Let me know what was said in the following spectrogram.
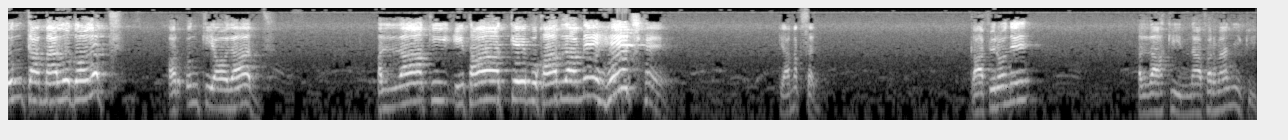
ان کا مال و دولت اور ان کی اولاد اللہ کی اطاعت کے مقابلہ میں ہیچ ہیں۔ کیا مقصد؟ کافروں نے اللہ کی نافرمانی کی۔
